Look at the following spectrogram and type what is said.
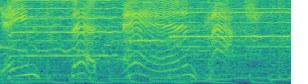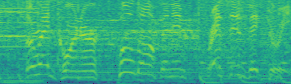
Game, set, and match. The red corner pulled off an impressive victory.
